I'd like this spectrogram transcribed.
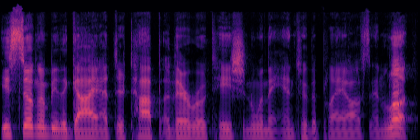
He's still going to be the guy at their top of their rotation when they enter the playoffs. And look,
